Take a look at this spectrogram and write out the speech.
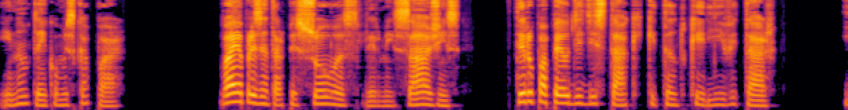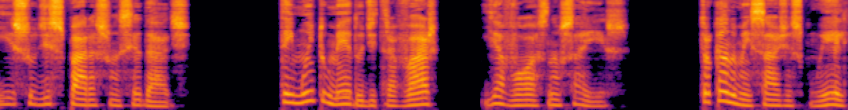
e não tem como escapar. Vai apresentar pessoas, ler mensagens, ter o papel de destaque que tanto queria evitar. E isso dispara sua ansiedade. Tem muito medo de travar e a voz não sair. Trocando mensagens com ele,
